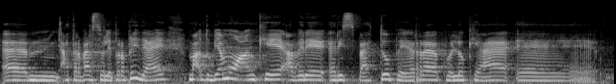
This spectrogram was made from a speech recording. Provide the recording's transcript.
ehm, attraverso le proprie idee, ma dobbiamo anche avere rispetto per quello che è... Eh,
